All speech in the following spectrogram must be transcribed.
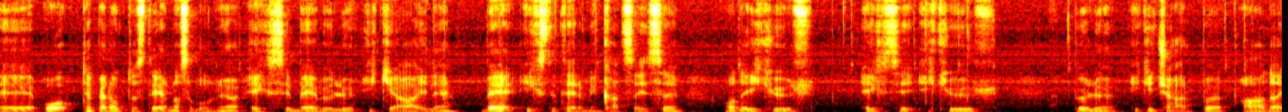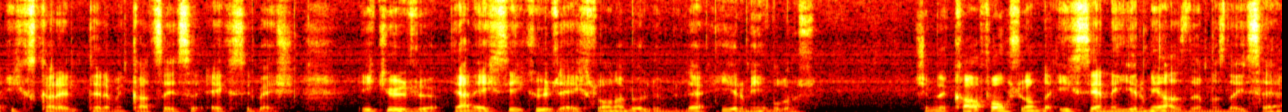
E, o tepe noktası değeri nasıl bulunuyor? Eksi b bölü 2a ile b x'li terimin katsayısı o da 200 eksi 200 bölü 2 çarpı a'da x kareli terimin katsayısı eksi 5. 200'ü yani eksi 200'ü eksi 10'a böldüğümüzde 20'yi buluruz. Şimdi k fonksiyonunda x yerine 20 yazdığımızda ise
